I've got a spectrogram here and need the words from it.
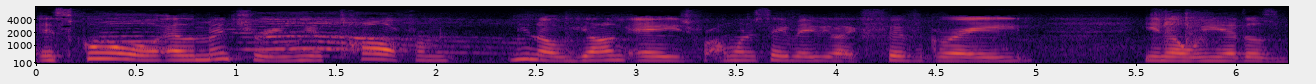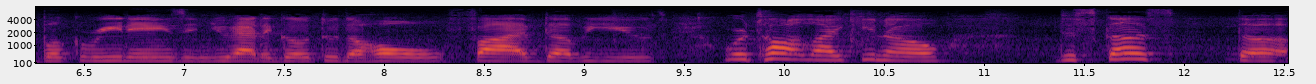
In school, elementary, we are taught from you know, young age, I want to say maybe like fifth grade, you know, when you had those book readings and you had to go through the whole five W's. We're taught, like, you know, discuss the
